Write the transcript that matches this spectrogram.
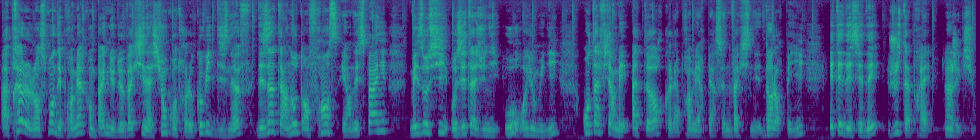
Après le lancement des premières campagnes de vaccination contre le Covid-19, des internautes en France et en Espagne, mais aussi aux États-Unis ou au Royaume-Uni, ont affirmé à tort que la première personne vaccinée dans leur pays était décédée juste après l'injection.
